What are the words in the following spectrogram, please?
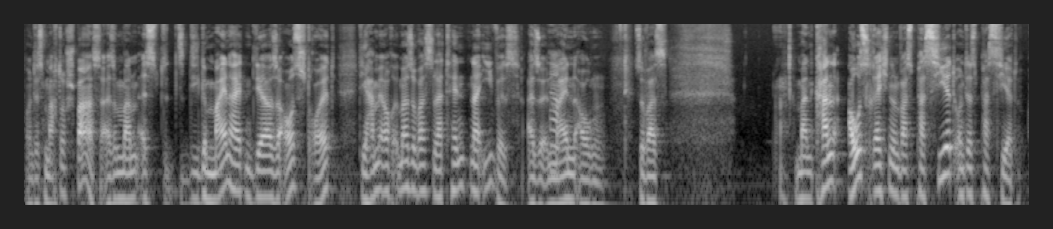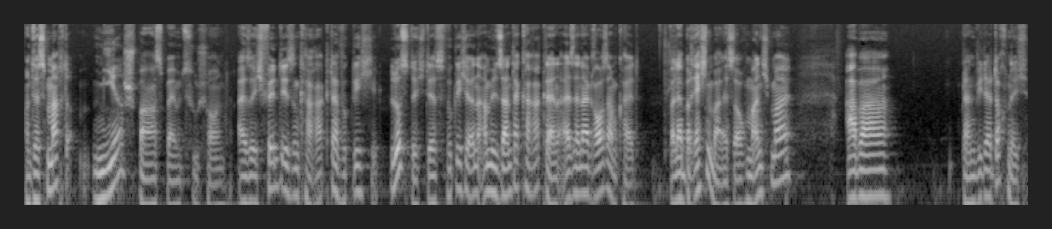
Und es macht doch Spaß. Also man, es, die Gemeinheiten, die er so ausstreut, die haben ja auch immer so was latent Naives, also in Ja. meinen Augen. Sowas, man kann ausrechnen, was passiert und es passiert. Und das macht mir Spaß beim Zuschauen. Also ich finde diesen Charakter wirklich lustig. Der ist wirklich ein amüsanter Charakter in all seiner Grausamkeit. Weil er berechenbar ist auch manchmal, aber dann wieder doch nicht.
